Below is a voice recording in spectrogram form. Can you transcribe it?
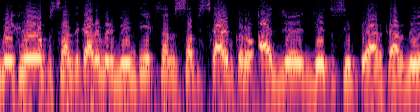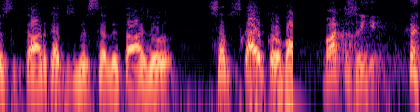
ਵੇਖ ਰਹੇ ਹੋ ਪਸੰਦ ਕਰ ਮੇਰੀ ਬੇਨਤੀ ਹੈ ਕਿ ਸਾਨੂੰ ਸਬਸਕ੍ਰਾਈਬ ਕਰੋ। ਅੱਜ ਜੇ ਤੁਸੀਂ ਪਿਆਰ ਕਰਦੇ ਹੋ ਸਤਿਕਾਰ ਕਰਦੇ ਹੋ ਤੁਸੀਂ ਮੇਰੇ ਸਿਰ ਦੇ ਤਾਜ ਹੋ ਸਬਸਕ੍ਰਾਈਬ ਕਰੋ। ਬਾਤ ਸਹੀ ਹੈ।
